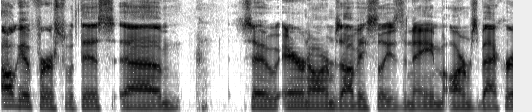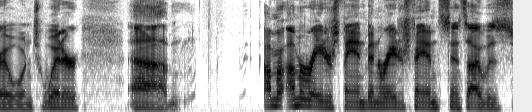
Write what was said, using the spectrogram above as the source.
I'll go first with this. Um, so, Aaron Arms obviously is the name, Arms Back Row on Twitter. Um, I'm a, I'm a Raiders fan. Been a Raiders fan since I was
